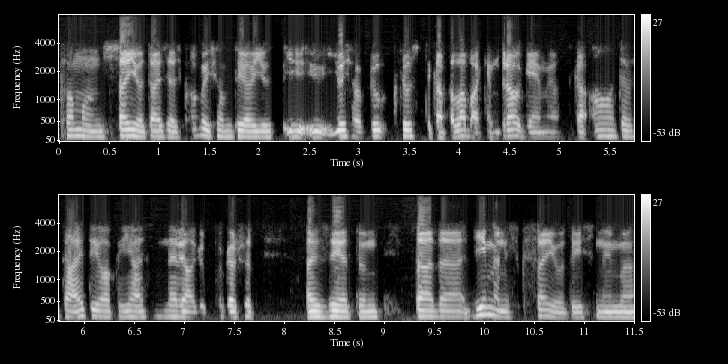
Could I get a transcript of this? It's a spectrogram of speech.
komunas sajūta aizies kofīšu, un jau, jūs jau kļūstat par labākiem draugiem, jo tā kā, oh, tev tā Etiopija, jā, es nereāli gribu pagaršot aiziet, un tāda ģimeniska sajūta īstenībā.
